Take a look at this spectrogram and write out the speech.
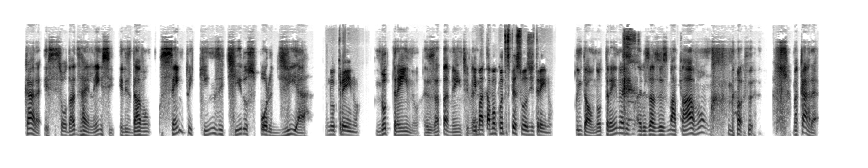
Cara, esses soldados israelenses, eles davam 115 tiros por dia No treino. no treino, exatamente, E velho. matavam quantas pessoas de treino? Então, no treino eles, eles às vezes matavam. Mas, cara,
